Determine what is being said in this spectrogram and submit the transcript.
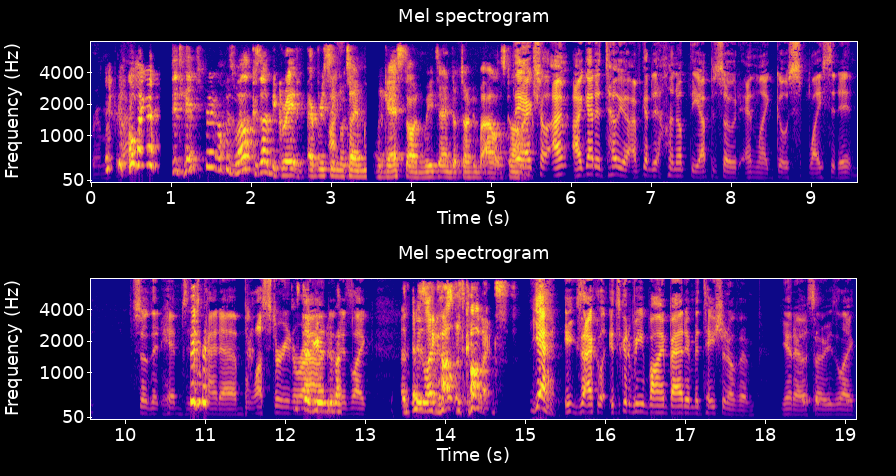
Remember that? Oh my god, did Hibbs bring up as well? Because that'd be great if every single time we have a guest on, we'd end up talking about Atlas Comics. actually, I, I got to tell you, I've got to hunt up the episode and like go splice it in, so that Hibbs is kind of blustering around and about- is like, And he's like, Atlas Comics! yeah, exactly. It's gonna be my bad imitation of him, you know. So he's like,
